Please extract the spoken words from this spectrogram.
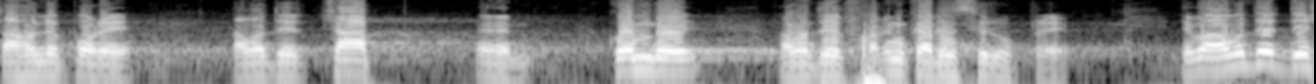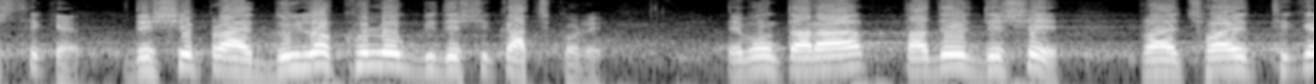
তাহলে পরে আমাদের চাপ কমবে আমাদের ফরেন কারেন্সির উপরে। এবং আমাদের দেশ থেকে, দেশে প্রায় দুই লক্ষ লোক বিদেশি কাজ করে, এবং তারা তাদের দেশে প্রায় ছয় থেকে,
